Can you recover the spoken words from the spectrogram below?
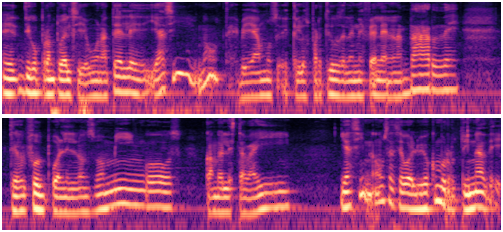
Eh, digo, pronto él se llevó una tele. Y así, ¿no? veíamos eh, que los partidos de la NFL en la tarde. El fútbol en los domingos. Cuando él estaba ahí. Y así, ¿no? O sea, se volvió como rutina de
